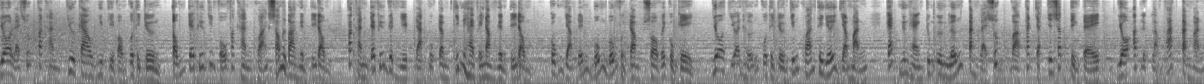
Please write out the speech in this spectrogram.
do lãi suất phát hành chưa cao như kỳ vọng của thị trường. Tổng trái phiếu chính phủ phát hành khoảng 63.000 tỷ đồng, phát hành trái phiếu doanh nghiệp đạt 192,5 nghìn tỷ đồng, cũng giảm đến 44% so với cùng kỳ. Do chịu ảnh hưởng của thị trường chứng khoán thế giới giảm mạnh, các ngân hàng trung ương lớn tăng lãi suất và thắt chặt chính sách tiền tệ do áp lực lạm phát tăng mạnh.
